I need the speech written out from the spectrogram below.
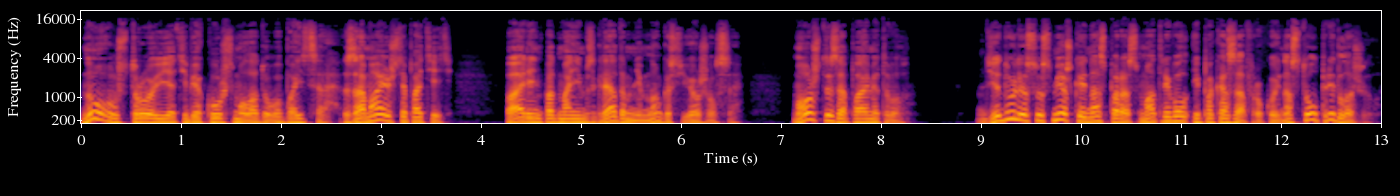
Ну, устрою я тебе курс молодого бойца. Замаешься потеть. Парень под моим взглядом немного съежился. Может, и запамятовал. Дедуля с усмешкой нас порассматривал и, показав рукой на стол, предложил.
